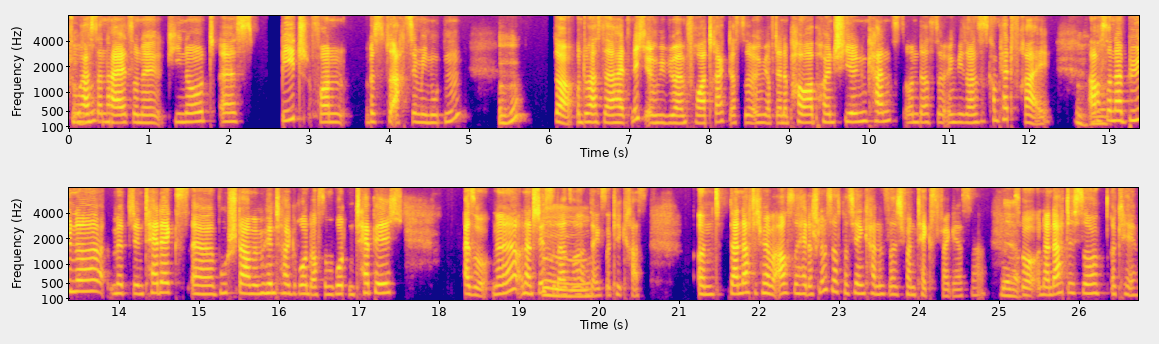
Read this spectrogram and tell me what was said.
Du mhm. hast dann halt so eine Keynote-Speech äh, von bis zu 18 Minuten. Mhm. So, und du hast da halt nicht irgendwie wie beim Vortrag, dass du irgendwie auf deine PowerPoint schielen kannst und dass du irgendwie, sondern es ist komplett frei. Mhm. Auf so einer Bühne mit den TEDx-Buchstaben äh, im Hintergrund, auf so einem roten Teppich. Also, ne? Und dann stehst du da so und mhm. denkst, okay, krass. Und dann dachte ich mir aber auch so, hey, das Schlimmste, was passieren kann, ist, dass ich von Text vergesse. Ja. So, und dann dachte ich so, okay,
